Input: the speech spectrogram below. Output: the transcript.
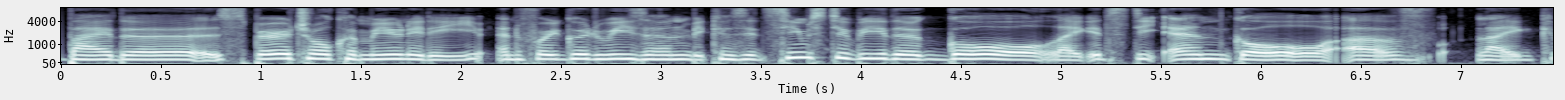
by the spiritual community, and for good reason because it seems to be the goal, like it's the end goal of like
